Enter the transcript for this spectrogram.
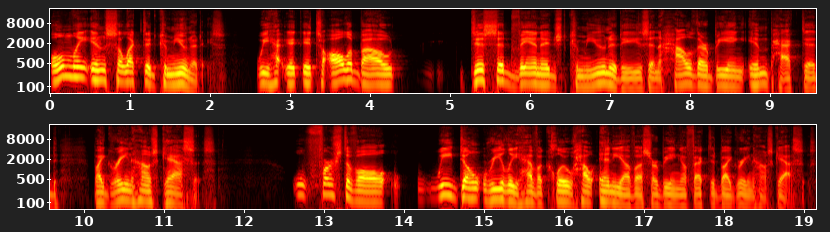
only in selected communities. We ha- it, it's all about disadvantaged communities and how they're being impacted by greenhouse gases. Well, first of all, we don't really have a clue how any of us are being affected by greenhouse gases.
